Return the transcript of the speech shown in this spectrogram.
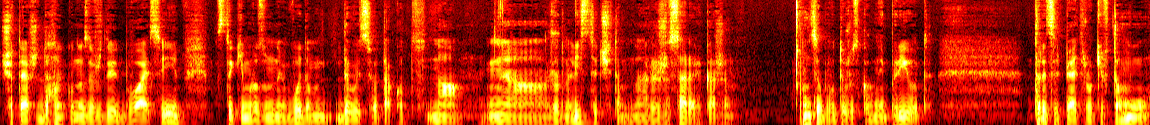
що теж далеко не завжди відбувається, і з таким розумним видом дивиться отак, от на е, журналіста чи там на режисера і каже: «Ну, це був дуже складний період. 35 років тому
